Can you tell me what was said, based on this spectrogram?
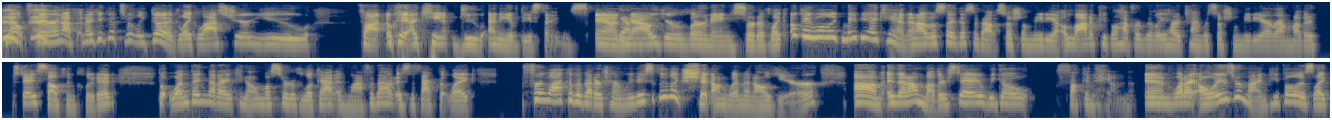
No fair enough and i think that's really good. Like last year you thought okay i can't do any of these things. And Yeah. now you're learning sort of like okay well like maybe i can. And i will say this about social media. A lot of people have a really hard time with social media around mother's day self included. But one thing that i can almost sort of look at and laugh about is the fact that like for lack of a better term we basically like shit on women all year. Um and then on mother's day we go fucking ham. And what I always remind people is like,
